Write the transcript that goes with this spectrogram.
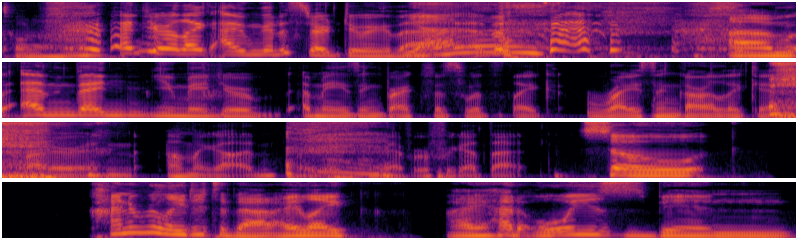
totally. and you're like, I'm gonna start doing that. Yes. Um, and then you made your amazing breakfast with like rice and garlic and butter, and oh my god, like, I never forget that. so kind of related to that i like i had always been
